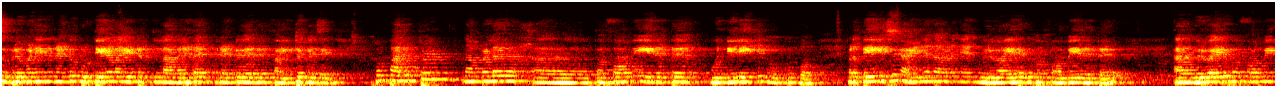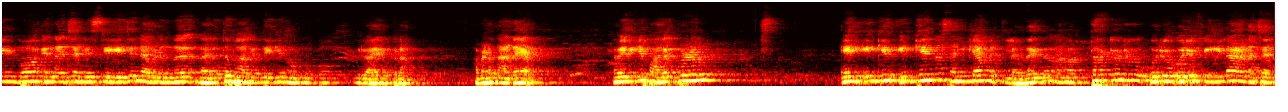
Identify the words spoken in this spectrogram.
സുബ്രഹ്മണ്യൻ രണ്ട് കുട്ടികളായിട്ടുള്ള അവരുടെ രണ്ടുപേരുടെ ഫൈറ്റൊക്കെ ചെയ്യും. അപ്പോൾ പലപ്പോഴും നമ്മൾ പെർഫോം ചെയ്തിട്ട് മുന്നിലേക്ക് നോക്കുമ്പോൾ പ്രത്യേകിച്ച് കഴിഞ്ഞ തവണ ഞാൻ ഗുരുവായൂരൊക്കെ പെർഫോം ചെയ്തിട്ട് ഗുരുവായൂർ പെർഫോം ചെയ്യുമ്പോൾ എന്ന് വെച്ചാൽ സ്റ്റേജിന്റെ അവിടുന്ന് വലത്ത് ഭാഗത്തേക്ക് നോക്കുമ്പോൾ ഗുരുവായൂരപ്പന അവിടെ നടയാം. അപ്പോൾ എനിക്ക് പലപ്പോഴും എനിക്ക് എനിക്ക് തന്നെ സഹിക്കാൻ പറ്റില്ല. അതായത് അത്രയ്ക്കൊരു ഒരു ഒരു ഫീലാണ് ചില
